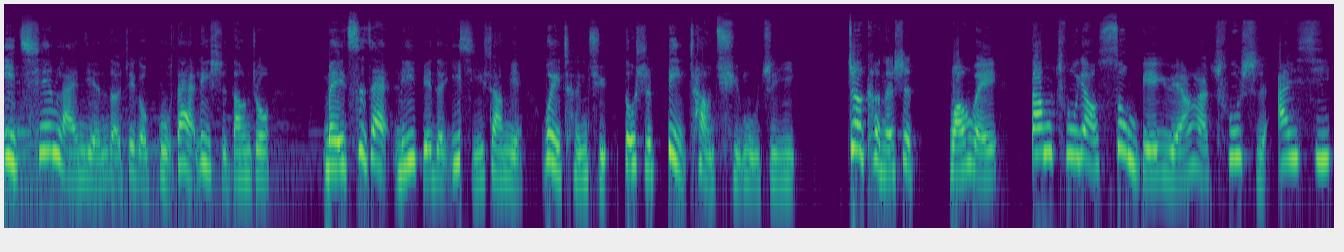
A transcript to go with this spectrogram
一千来年的这个古代历史当中，每次在离别的宴席上面，《渭城曲》都是必唱曲目之一。这可能是王维当初要送别元儿出使安西，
